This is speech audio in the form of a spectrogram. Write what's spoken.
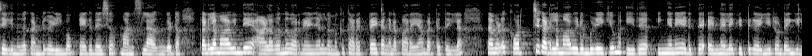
ചെയ്യുന്നത് കണ്ടു കഴിയുമ്പം ഏകദേശം മനസ്സിലാകും കേട്ടോ. കടലമാവിന്റെ അളവെന്ന് പറഞ്ഞു കഴിഞ്ഞാൽ നമുക്ക് കറക്റ്റായിട്ട് അങ്ങനെ പറയാൻ പറ്റത്തില്ല. നമ്മൾ കുറച്ച് കടലമാവ് ഇടുമ്പോഴേക്കും ഇത് ഇങ്ങനെ എടുത്ത് എണ്ണയിലേക്ക് ഇട്ട് കഴിഞ്ഞിട്ടുണ്ടെങ്കിൽ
